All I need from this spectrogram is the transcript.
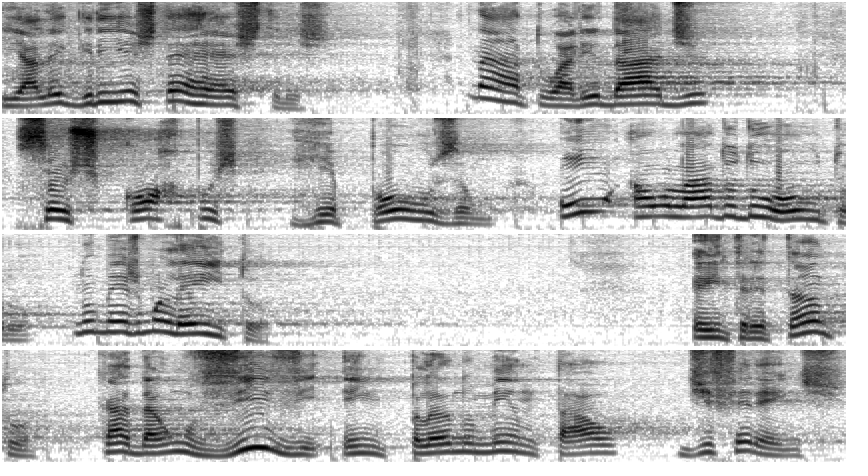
e alegrias terrestres. Na atualidade, seus corpos repousam um ao lado do outro, no mesmo leito. Entretanto, cada um vive em plano mental diferente.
